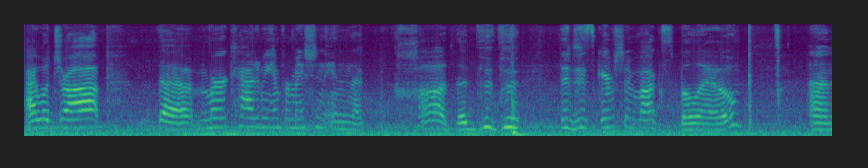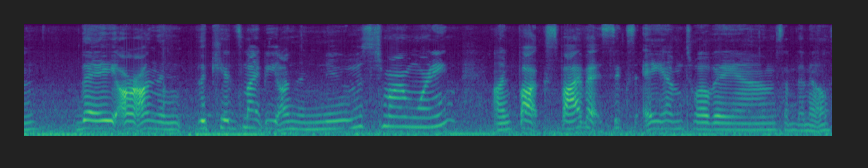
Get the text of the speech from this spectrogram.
I will drop the Mercademy information in the uh, the, the, the description box below. Um, they are on the the kids might be on the news tomorrow morning on Fox 5 at 6 a.m., 12 a.m., something else.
